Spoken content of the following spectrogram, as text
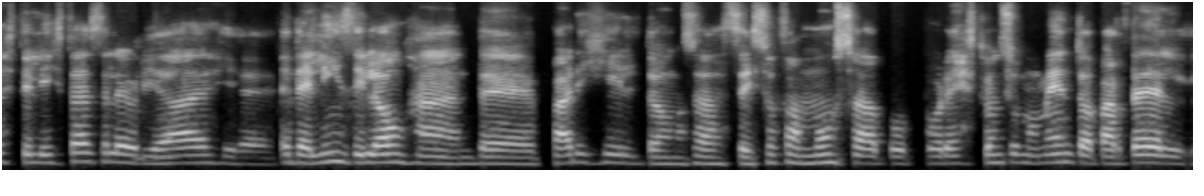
estilista de celebridades y de, de, Lindsay Lohan, de Paris Hilton. O sea, se hizo famosa por, por esto en su momento, aparte del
